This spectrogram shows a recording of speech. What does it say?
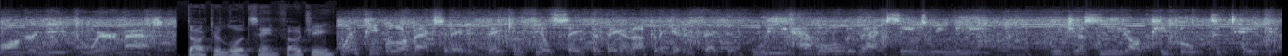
longer need to wear a mask. Dr. Lord St. Fauci. When people are vaccinated, they can feel safe that they are not going to get infected. We have all the vaccines we need. We just need our people to take it.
